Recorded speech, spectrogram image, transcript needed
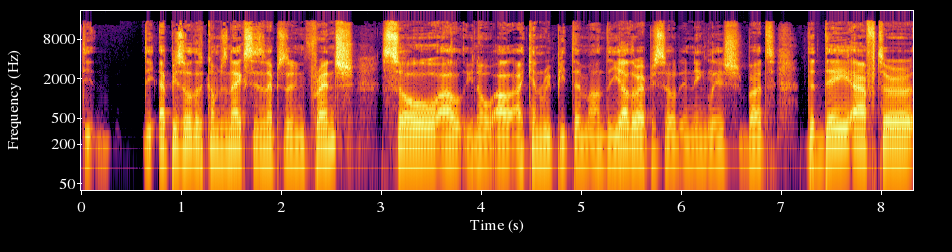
the the episode that comes next is an episode in French. So I'll you know I'll, I can repeat them on the other episode in English. But the day after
